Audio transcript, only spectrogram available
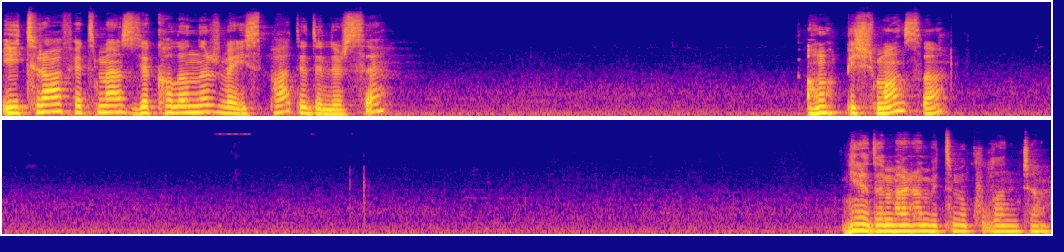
itiraf etmez, yakalanır ve ispat edilirse ama pişmansa yine de merhametimi kullanacağım.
